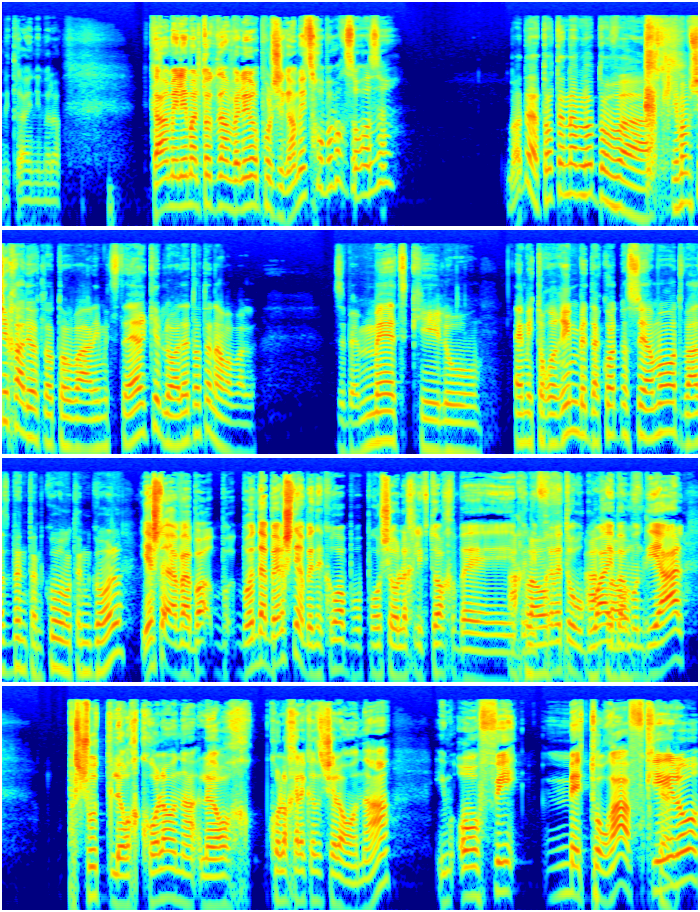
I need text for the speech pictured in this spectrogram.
מתראיינים אליו. כמה מילים על טוטנאם וליברפול שגם ניצחו במחזור הזה? לא יודע, טוטנאם לא טובה, היא ממשיכה להיות לא טובה, אני מצטער כאילו לאוהדי טוטנאם, אבל זה באמת כאילו, הם מתעוררים בדקות מסוימות, ואז בנטנקור נותן גול, יש, אבל בוא, בוא נדבר שנייה, בנטנקור אפרופו שהולך לפתוח ב, בנבחרת אורוגוואי. במונדיאל, פשוט לאורך כל העונה, לאורך כל החלק הזה של העונה, עם אופי מטורף, כאילו,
